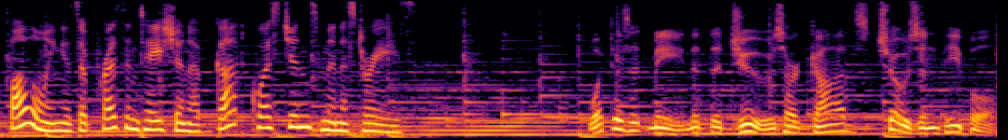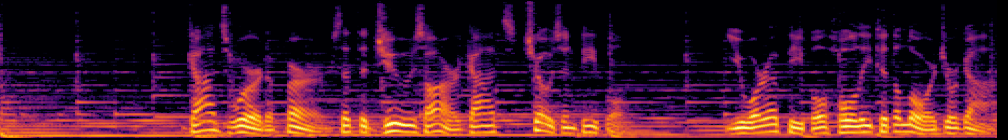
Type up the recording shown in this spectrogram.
following is a presentation of Got Questions Ministries. What does it mean that the Jews are God's chosen people? God's Word affirms that the Jews are God's chosen people. You are a people holy to the Lord your God.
